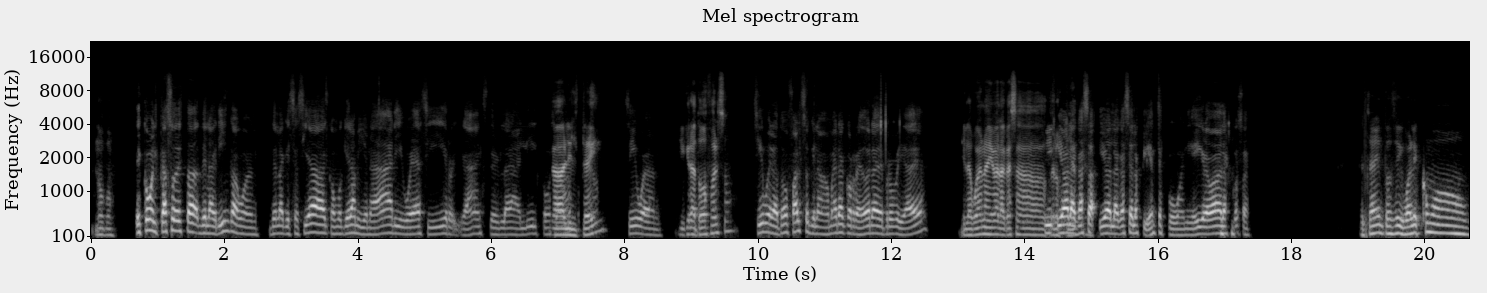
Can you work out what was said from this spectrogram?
No, po. Es como el caso de esta, de la gringa, weón. De la que se hacía como que era millonaria, weón, así, gangster, la Lil, ¿cómo se La llama? Lil Tay, Sí, weón. y que era todo falso. Sí, weón, era todo falso, que la mamá era corredora de propiedades. Y la buena iba a la casa de los iba a la casa, iba a la casa de los clientes, pues, weón, y ahí grababa las cosas. ¿Cachai? Entonces, igual es como,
